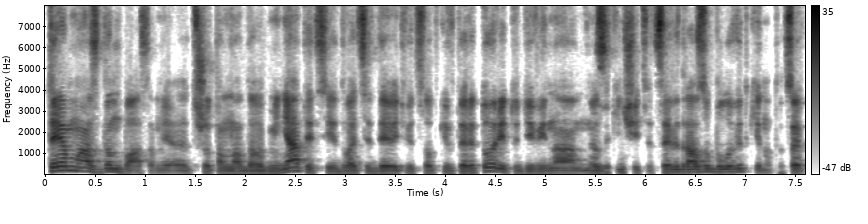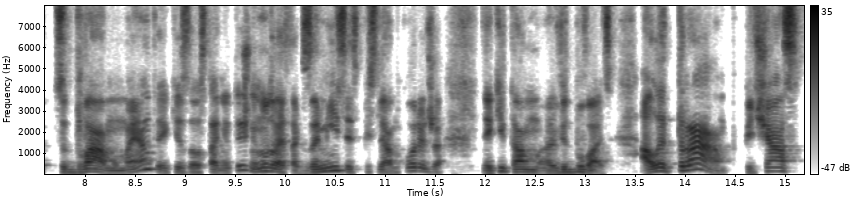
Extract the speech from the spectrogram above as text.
Тема з Донбасом, е, що там треба обміняти ці 29% території, тоді війна закінчиться. Це відразу було відкинуто. Це це два моменти, які за останні тижні, ну давай так, за місяць після Анкоріджа, які там е, відбуваються. Але Трамп під час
